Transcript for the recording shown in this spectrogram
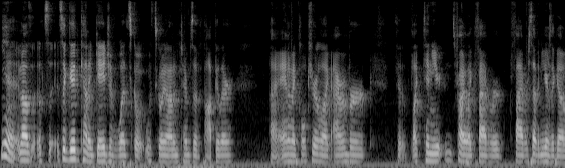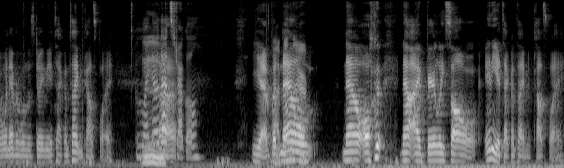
Yeah, and also, it's it's a good kind of gauge of what's go what's going on in terms of popular uh, anime culture. Like I remember, like ten years, it's probably like five or five or seven years ago when everyone was doing the Attack on Titan cosplay. Ooh, I know Mm. that Uh, struggle. Yeah, but I've now, now, all, now I barely saw any Attack on Titan cosplay.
